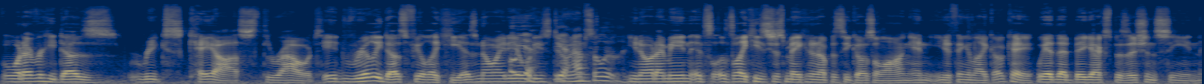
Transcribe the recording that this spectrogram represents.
whatever he does wreaks chaos throughout, it really does feel like he has no oh, idea Oh, yeah. what he's doing. Yeah, absolutely. You know what I mean? It's it's like he's just making it up as he goes along and you're thinking like, okay, we had that big exposition scene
